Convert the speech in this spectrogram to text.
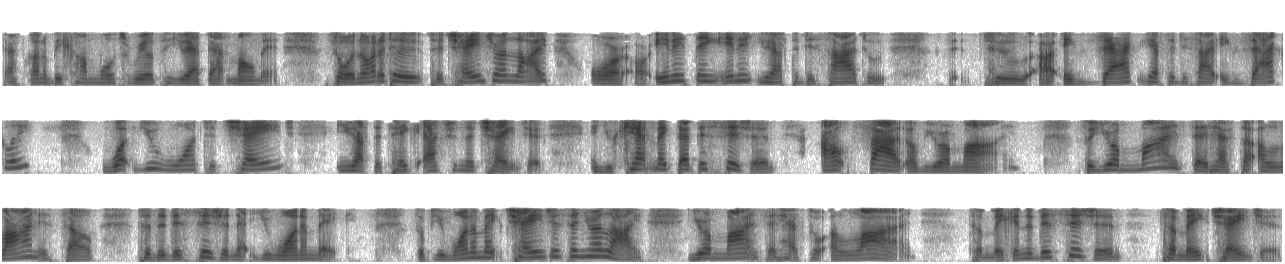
that's going to become most real to you at that moment. So in order to, to change your life or, or anything in it, you have to decide to to uh, exact. You have to decide exactly what you want to change, you have to take action to change it. And you can't make that decision outside of your mind. So your mindset has to align itself to the decision that you want to make. So if you want to make changes in your life, your mindset has to align to making a decision to make changes.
